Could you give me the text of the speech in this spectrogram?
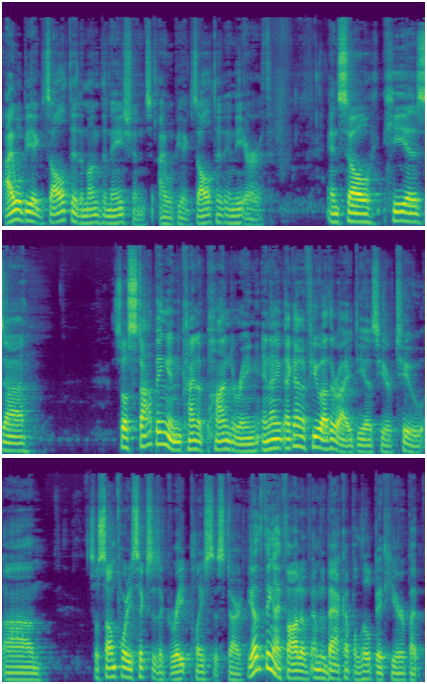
I will be exalted among the nations. I will be exalted in the earth." And so he is uh, so stopping and kind of pondering. And I, I, got a few other ideas here too. Um, so Psalm 46 is a great place to start. The other thing I thought of, I'm going to back up a little bit here, but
